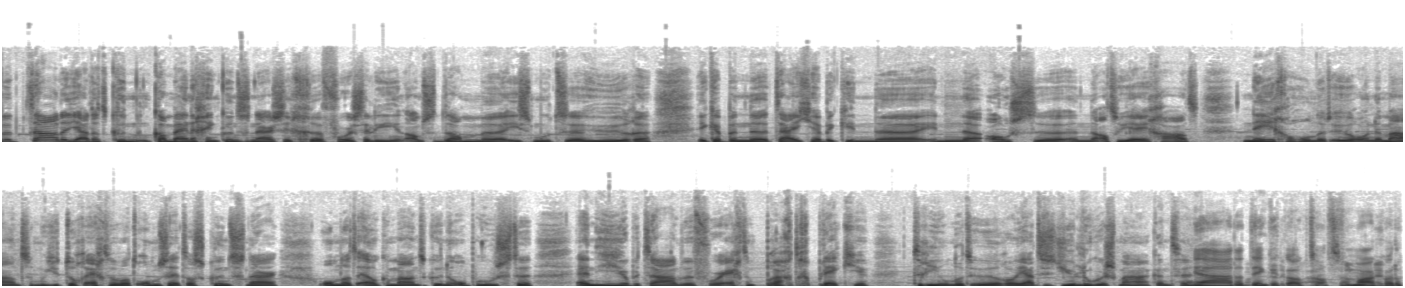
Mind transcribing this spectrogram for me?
we betalen, ja, dat kun- kan bijna geen kunstenaar zich eh, voorstellen die in Amsterdam eh, iets moet huren. Ik heb een tijdje heb ik in, in Oost eh, een atelier gehad. 900 euro in de maand. Dan moet je toch echt wel wat omzetten als kunstenaar om dat elke maand te kunnen ophoesten. En hier betalen we voor echt een prachtig plekje 300 euro. Ja, het is jaloersmakend, hè? Ja, dat denk ik ook. Dat Marco de.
